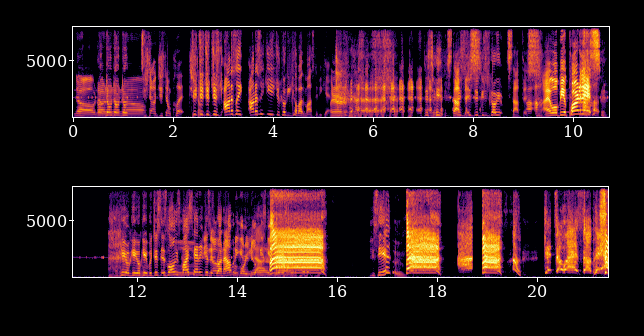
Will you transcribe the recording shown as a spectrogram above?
No, no, no, don't- no, don't- don't- no. Just don't. Just don't click. Just, Just just, just, honestly, honestly, you just go get killed by the monster if you can. Wait, no, no, no. Just, Stop just, this. Just, just go get. Stop this. Uh, uh. I will be a part of this. Okay, okay, okay, but just as long as my Ooh. sanity doesn't No, run out nobody before gonna you know die. he's ah! You see it? Ah! Get your ass up here! Show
